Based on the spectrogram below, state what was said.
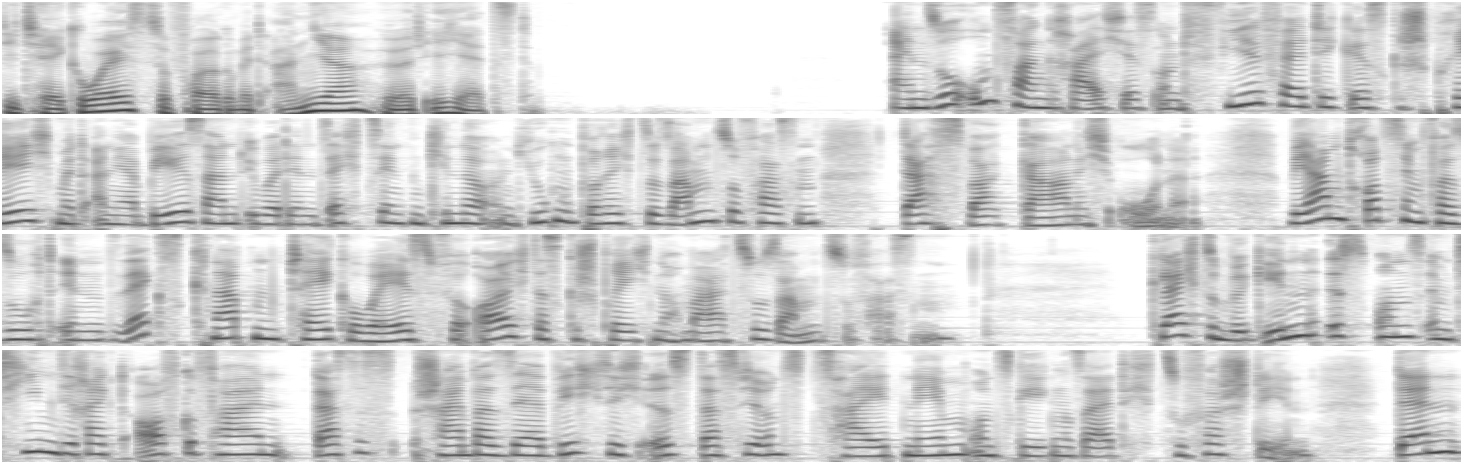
Die Takeaways zur Folge mit Anja hört ihr jetzt. Ein so umfangreiches und vielfältiges Gespräch mit Anja Besand über den 16. Kinder- und Jugendbericht zusammenzufassen, das war gar nicht ohne. Wir haben trotzdem versucht, in sechs knappen Takeaways für euch das Gespräch nochmal zusammenzufassen. Gleich zu Beginn ist uns im Team direkt aufgefallen, dass es scheinbar sehr wichtig ist, dass wir uns Zeit nehmen, uns gegenseitig zu verstehen. Denn,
